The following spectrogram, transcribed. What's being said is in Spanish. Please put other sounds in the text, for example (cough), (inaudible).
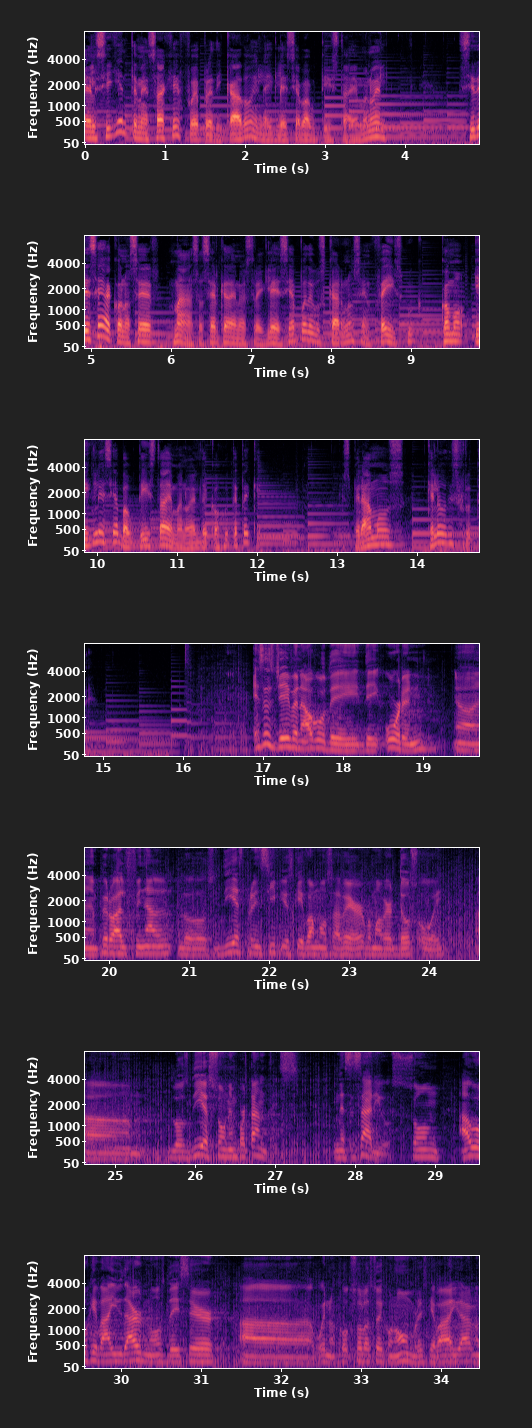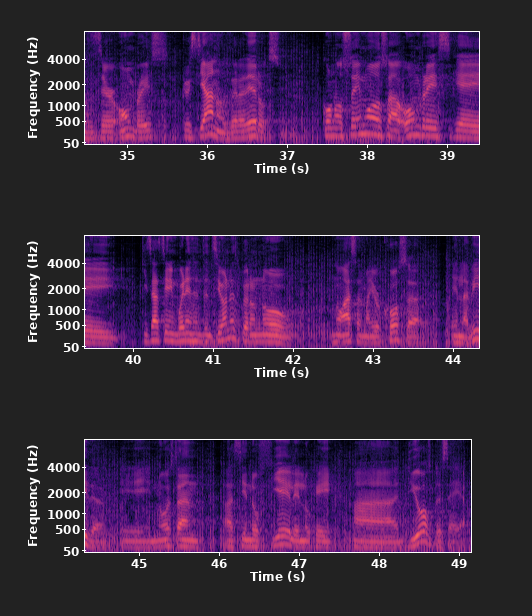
El siguiente mensaje fue predicado en la Iglesia Bautista Emanuel. Si desea conocer más acerca de nuestra iglesia, puede buscarnos en Facebook como Iglesia Bautista Emanuel de Cojutepeque. Esperamos que lo disfrute. Esos llevan algo de, de orden, ah, pero al final los 10 principios que vamos a ver, vamos a ver dos hoy, ah, los 10 son importantes, necesarios, son algo que va a ayudarnos de ser, ah, bueno, solo estoy con hombres, que va a ayudarnos a ser hombres cristianos, verdaderos. Conocemos a hombres que quizás tienen buenas intenciones, pero no, no hacen mayor cosa en la vida, y no están siendo fiel en lo que ah, Dios desea.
